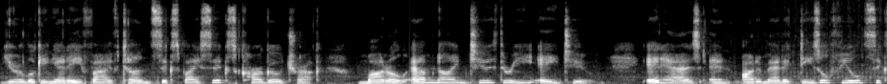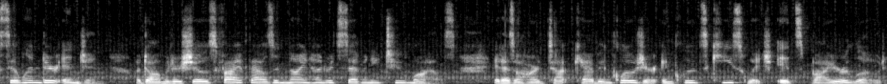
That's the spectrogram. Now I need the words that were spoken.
You're looking at a 5-ton 6x6 cargo truck, model M923A2. It has an automatic diesel-fueled six-cylinder engine. Odometer shows 5,972 miles. It has a hardtop cab enclosure, includes key switch. It's buyer load.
